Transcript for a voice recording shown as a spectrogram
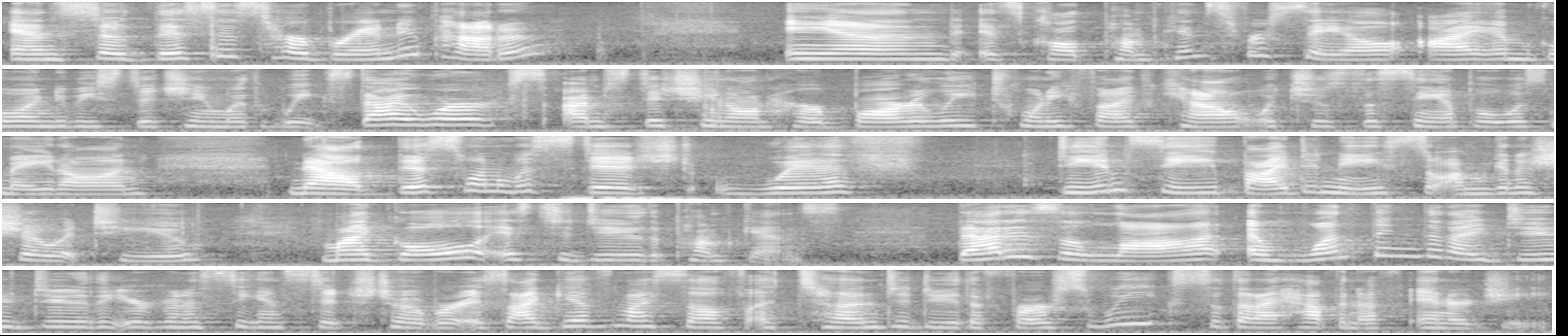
And so this is her brand new pattern and it's called Pumpkins for Sale. I am going to be stitching with Weeks Dye Works. I'm stitching on her Barley 25 count, which is the sample was made on. Now this one was stitched with DMC by Denise, so I'm going to show it to you. My goal is to do the pumpkins. That is a lot, and one thing that I do do that you're going to see in Stitchtober is I give myself a ton to do the first week so that I have enough energy.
